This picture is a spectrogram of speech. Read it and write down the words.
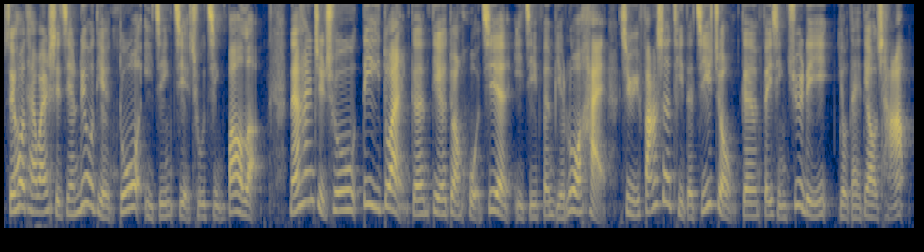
随后台湾时间六点多已经解除警报了。南韩指出，第一段跟第二段火箭已经分别落海，至于发射体的机种跟飞行距离有待调查。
